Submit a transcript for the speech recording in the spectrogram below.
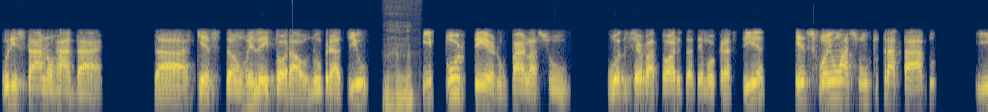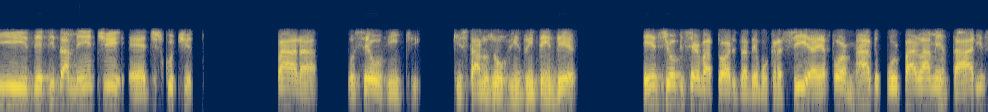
por estar no radar da questão eleitoral no Brasil uhum. e por ter o Parla Sul, o Observatório da Democracia, esse foi um assunto tratado e devidamente é, discutido. Para você ouvinte que está nos ouvindo entender, esse Observatório da Democracia é formado por parlamentares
